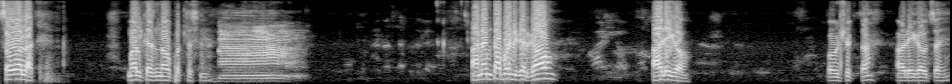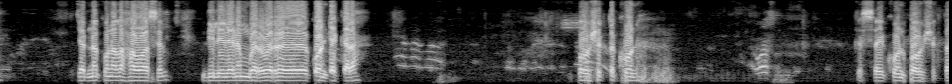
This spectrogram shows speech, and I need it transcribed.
सव्वा लाख. मालकाचं नाव पत्ता सांग. अनंता बंडकर गाव आडेगाव. पाहू शकता आडेगावचं आहे. ज्यांना कोणाला हवा असेल दिलेल्या नंबरवर कॉन्टॅक्ट करा. पाहू शकता खोंड. कसं आहे खोंड पाहू शकता.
